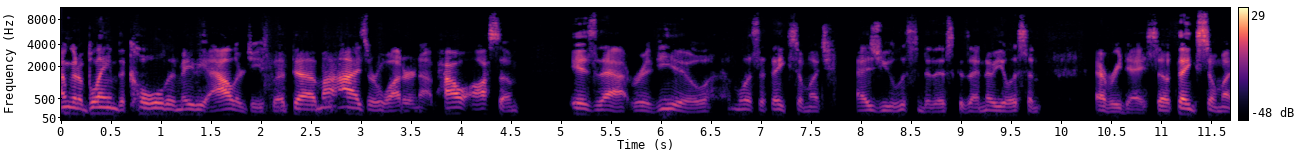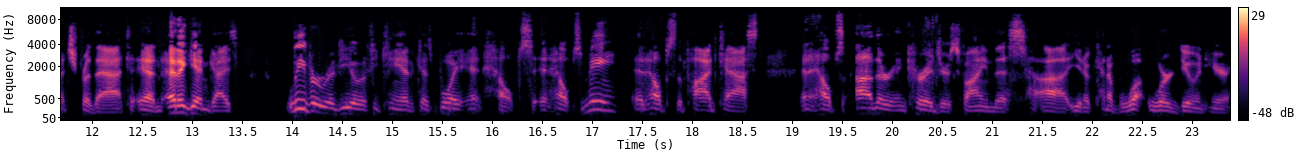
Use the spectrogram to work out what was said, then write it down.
I'm going to blame the cold and maybe allergies, but uh, my eyes are watering up. How awesome is that review? Melissa, thanks so much as you listen to this because I know you listen every day. So thanks so much for that. And and again, guys, leave a review if you can because boy, it helps. It helps me. It helps the podcast, and it helps other encouragers find this. Uh, you know, kind of what we're doing here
